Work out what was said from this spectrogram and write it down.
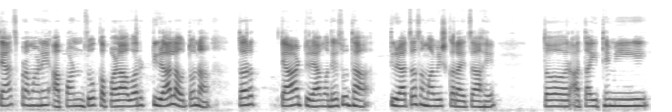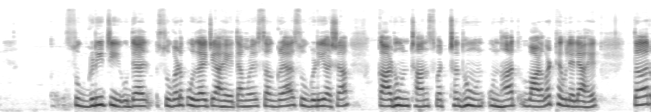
त्याचप्रमाणे आपण जो कपाळावर टिळा लावतो ना तर त्या टिळ्यामध्ये सुद्धा तिळाचा समावेश करायचा आहे. तर आता इथे मी सुगडीची उद्या सुगड पूजायची आहे. त्यामुळे सगळ्या सुगडी अशा काढून छान स्वच्छ धुवून उन्हात वाळवत ठेवलेल्या आहेत. तर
